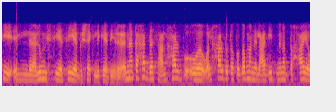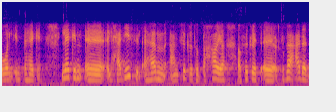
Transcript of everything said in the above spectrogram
في العلوم السياسية بشكل كبير. نتحدث عن حرب والحرب تتضمن العديد من الضحايا والانتهاكات. لكن الحديث الأهم عن فكرة الضحايا أو فكرة ارتفاع عدد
